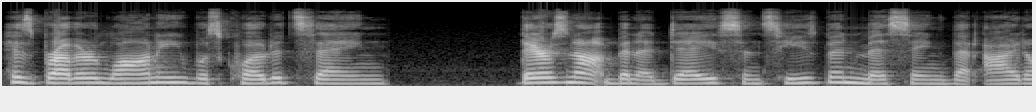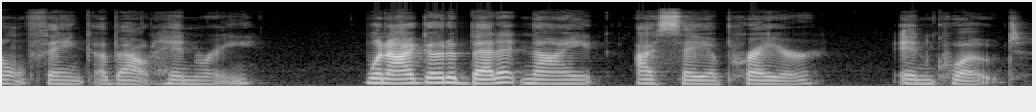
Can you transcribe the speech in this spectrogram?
His brother Lonnie was quoted saying, There's not been a day since he's been missing that I don't think about Henry. When I go to bed at night, I say a prayer. End quote.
